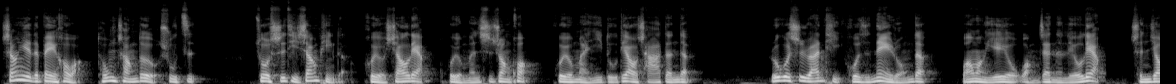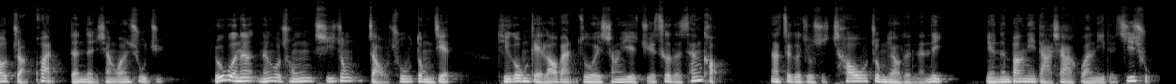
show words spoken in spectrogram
商业的背后啊，通常都有数字。做实体商品的会有销量，会有门市状况，会有满意度调查等等。如果是软体或者内容的，往往也有网站的流量、成交转换等等相关数据。如果呢，能够从其中找出洞见，提供给老板作为商业决策的参考，那这个就是超重要的能力，也能帮你打下管理的基础。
